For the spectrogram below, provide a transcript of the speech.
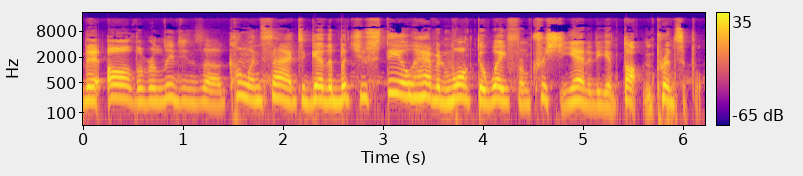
that all the religions uh, coincide together, but you still haven't walked away from Christianity and thought and principle.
